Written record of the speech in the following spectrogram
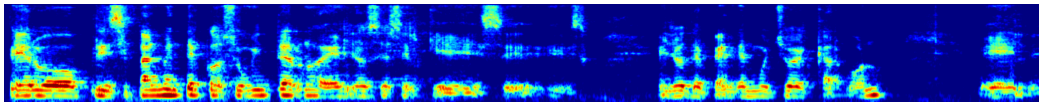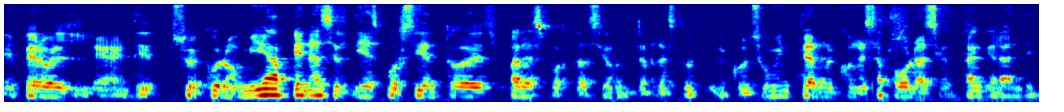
pero principalmente el consumo interno de ellos es el que es, ellos dependen mucho del carbón, pero su economía apenas el 10% es para exportación, del resto el consumo interno con esa población tan grande.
